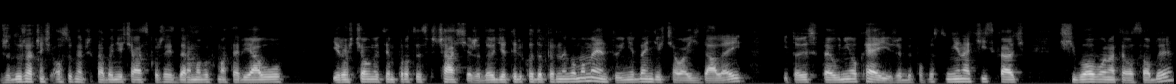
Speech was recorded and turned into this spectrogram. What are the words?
że duża część osób na przykład będzie chciała skorzystać z darmowych materiałów, i rozciągnie ten proces w czasie, że dojdzie tylko do pewnego momentu i nie będzie chciała iść dalej i to jest w pełni ok, żeby po prostu nie naciskać siłowo na te osoby,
